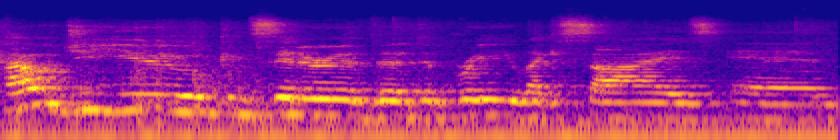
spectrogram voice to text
how do you consider the debris like size and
